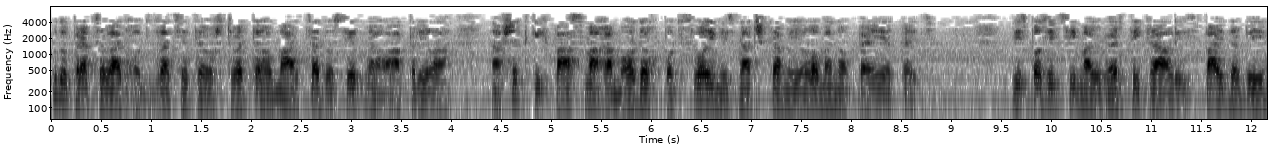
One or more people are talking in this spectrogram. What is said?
budú pracovať od 24. marca do 7. apríla na všetkých pásmach a módoch pod svojimi značkami lomeno PE5. V dispozícii majú vertikály Spiderbeam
